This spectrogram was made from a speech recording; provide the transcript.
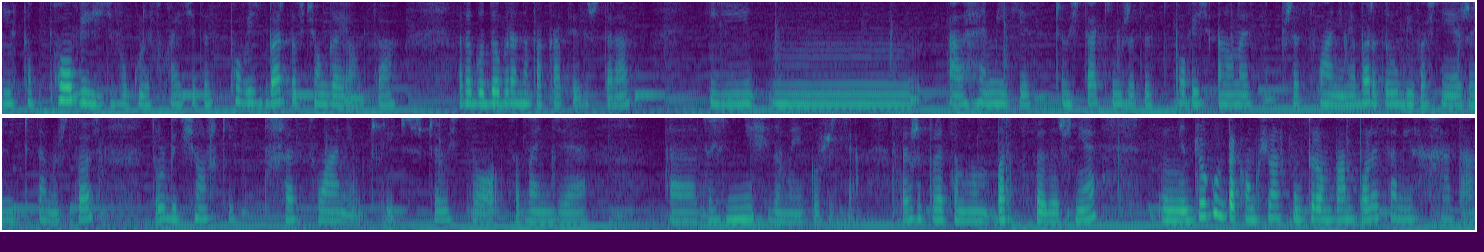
Jest to powieść w ogóle, słuchajcie, to jest powieść bardzo wciągająca, dlatego dobra na wakacje też teraz. I mm, Alchemik jest czymś takim, że to jest powieść, ale ona jest z przesłaniem. Ja bardzo lubię właśnie, jeżeli czytam już coś, to lubię książki z przesłaniem, czyli z czymś, co, co będzie e, coś wniesie do mojego życia. Także polecam ją bardzo serdecznie. Mm, drugą taką książką, którą Wam polecam jest Chata.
